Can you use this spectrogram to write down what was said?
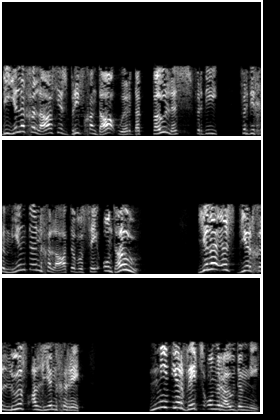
die hele Galasiërs brief gaan daaroor dat Paulus vir die vir die gemeente in Galate wil sê, onthou, julle is deur geloof alleen gered. Nie deur wetsonderhouding nie,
